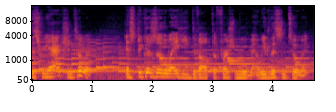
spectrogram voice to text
this reaction to it is because of the way he developed the first movement, and we listened to it,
